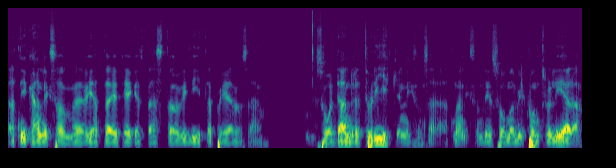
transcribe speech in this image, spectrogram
att ni kan liksom eh, veta ert eget bästa och vi litar på er och så här. Så den retoriken, liksom, så här, att man liksom, det är så man vill kontrollera.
